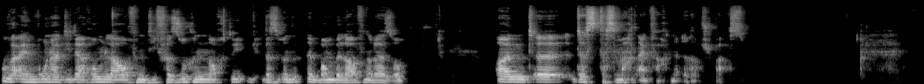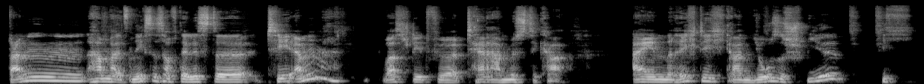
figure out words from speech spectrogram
Ureinwohner, die da rumlaufen, die versuchen noch, die, dass eine Bombe laufen oder so. Und äh, das, das macht einfach eine irre Spaß. Dann haben wir als nächstes auf der Liste TM, was steht für Terra Mystica. Ein richtig grandioses Spiel. Ich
